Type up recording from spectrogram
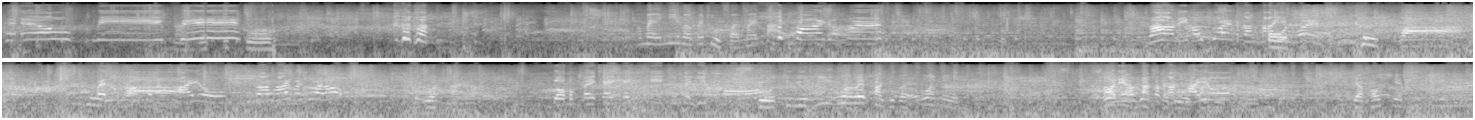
เฮียเฮลมีหนักพีไม่ติดกูทำไมไอ้นี่มันไม่ถูกไฟไหม้ตายไฟวะ เดี๋ยวมา แล้วตอนนี้เขาช่วยกันไฟอยู่เว้ยถึกว่าเป็นลูกน้องกำลังไฟอยู่กำลังไฟมาช่วยแล้วจะอ้วนตายแล้วหลบไปไกลๆทีกูจะหยิบของอยู่ที่อยู่นี่อ้วนไว้ปักอยู่กับไอ้อ้วนอื่นตอนนี้เขาช่วยกับกันไฟอยู่เดี๋ยวเขาเคลียร์พีพีให้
